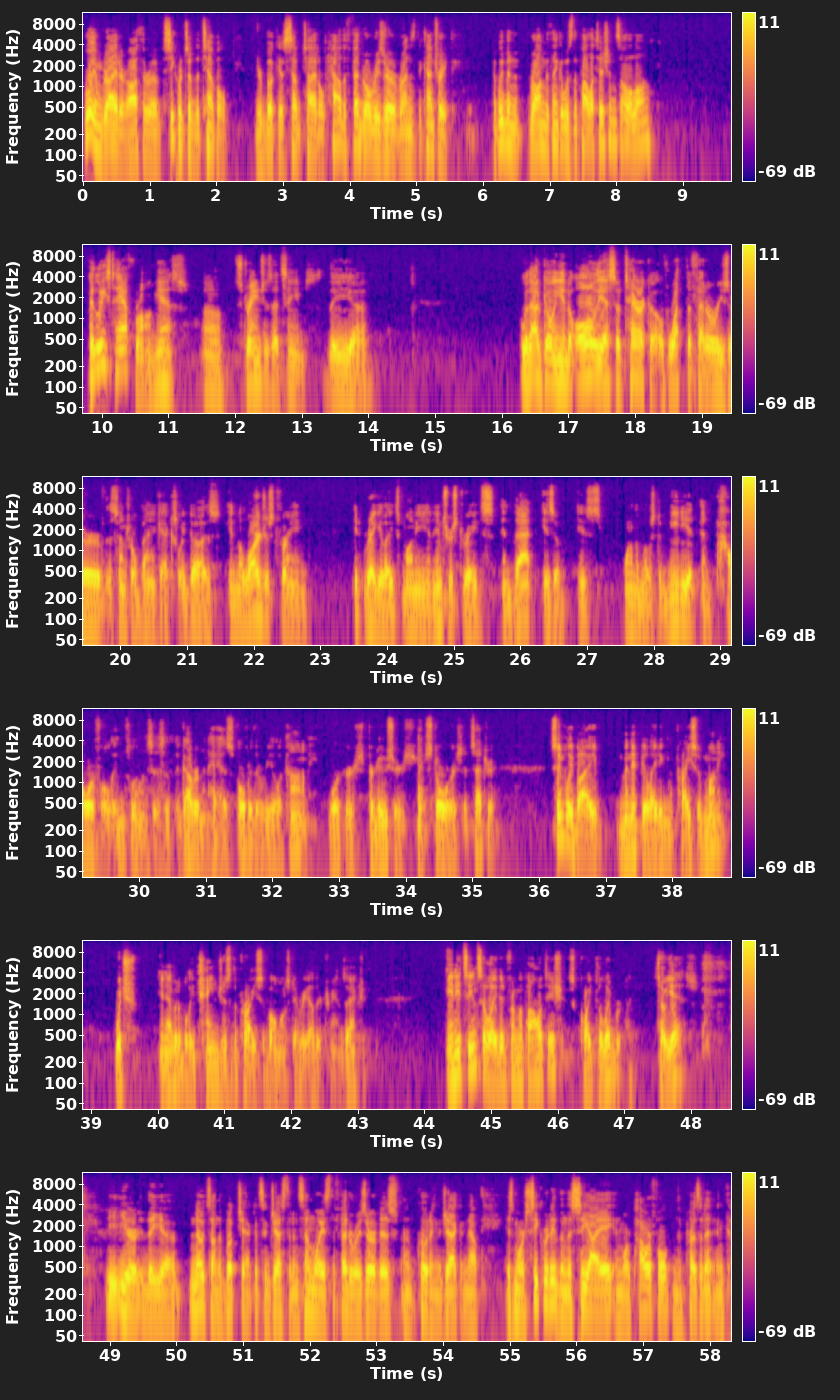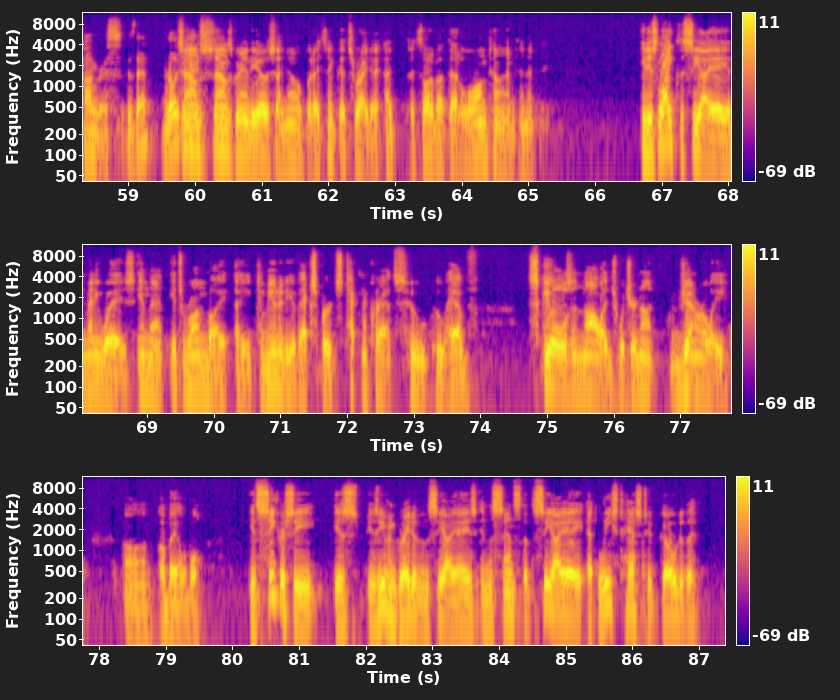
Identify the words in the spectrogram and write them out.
William Greider, author of Secrets of the Temple. Your book is subtitled How the Federal Reserve Runs the Country. Have we been wrong to think it was the politicians all along? At least half wrong, yes. Uh, strange as that seems. The uh, without going into all the esoterica of what the Federal Reserve, the central bank, actually does, in the largest frame, it regulates money and interest rates, and that is a is one of the most immediate and powerful influences that the government has over the real economy, workers, producers, stores, etc., simply by manipulating the price of money, which inevitably changes the price of almost every other transaction. And it's insulated from the politicians quite deliberately. So yes. Your, the uh, notes on the book jacket suggest that in some ways the Federal Reserve is, I'm quoting the jacket now, is more secretive than the CIA and more powerful than the President and Congress. Is that really sounds, Sounds grandiose, I know, but I think that's right. I, I, I thought about that a long time, and it, it is like the CIA in many ways in that it's run by a community of experts, technocrats who, who have skills and knowledge which are not generally uh, available. Its secrecy is, is even greater than the CIA's in the sense that the CIA at least has to go to the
